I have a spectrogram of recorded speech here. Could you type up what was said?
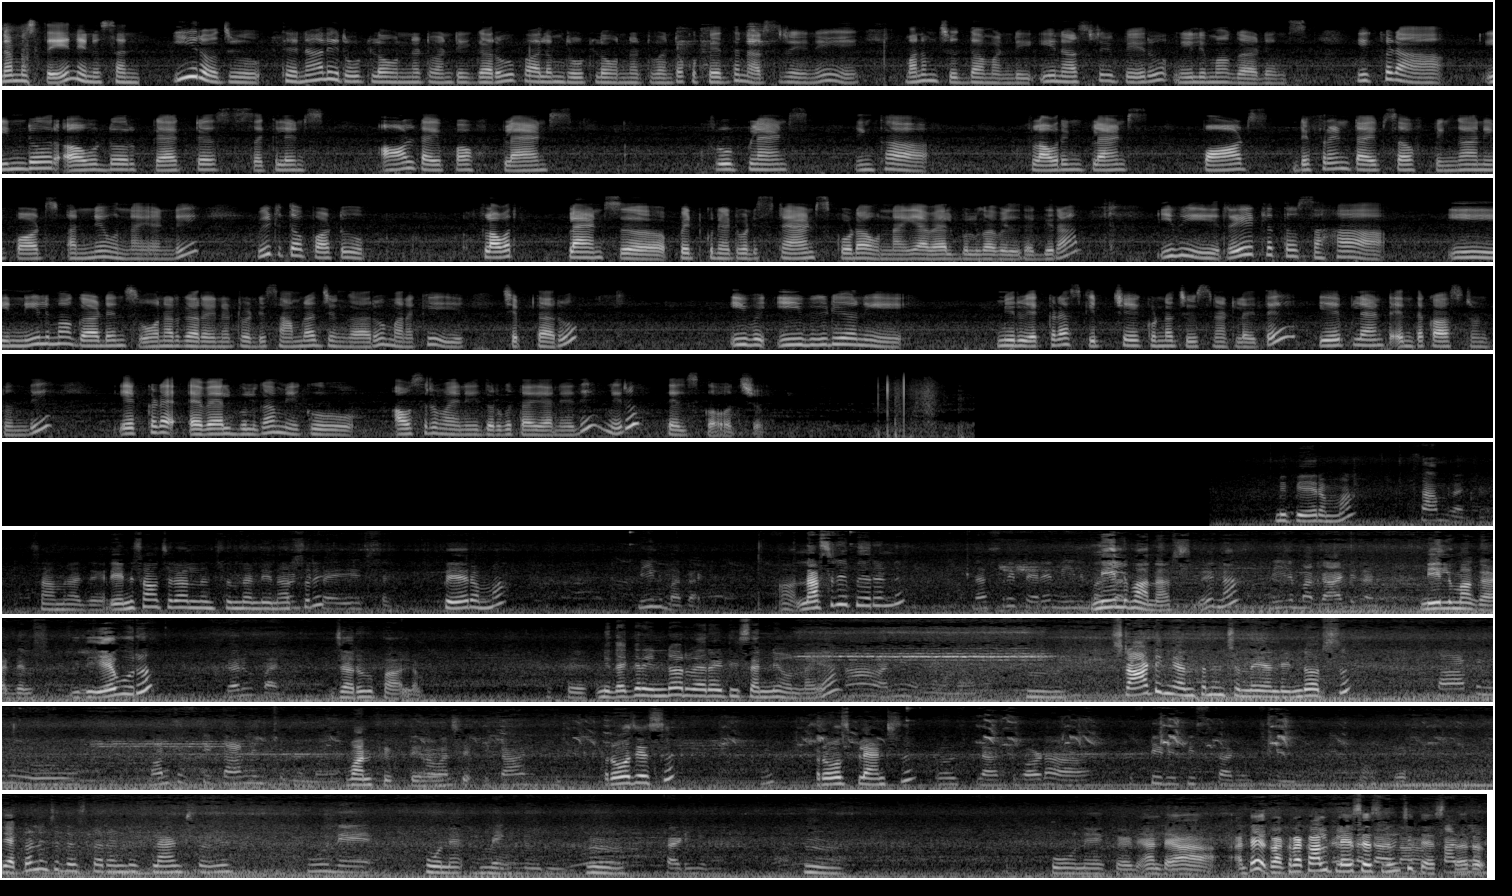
నమస్తే నేను సన్ ఈరోజు తెనాలి రూట్లో ఉన్నటువంటి గరువుపాలెం రూట్లో ఉన్నటువంటి ఒక పెద్ద నర్సరీని మనం చూద్దామండి. ఈ నర్సరీ పేరు నీలిమా గార్డెన్స్. ఇక్కడ indoor outdoor cactus succulents all type of plants fruit plants ఇంకా flowering plants pots different types of పింగాణి pots అన్నీ ఉన్నాయండి. వీటితో పాటు ఫ్లవర్ ప్లాంట్స్ పెట్టుకునేటువంటి స్టాండ్స్ కూడా ఉన్నాయి అవైలబుల్గా వీళ్ళ దగ్గర. ఇవి రేట్లతో సహా ఈ నీలిమా గార్డెన్స్ ఓనర్ గారైనటువంటి సామ్రాజ్యం గారు మనకి చెప్తారు. ఇవి ఈ వీడియోని మీరు ఎక్కడ స్కిప్ చేయకుండా చూసినట్లయితే ఏ ప్లాంట్ ఎంత కాస్ట్ ఉంటుంది ఎక్కడ అవైలబుల్గా మీకు అవసరమైనవి దొరుకుతాయి అనేది మీరు తెలుసుకోవచ్చు. మీ పేరమ్మా? సామ్రాజ్యం. సామ్రాజ్యం గారు. ఎన్ని సంవత్సరాల నుంచి ఉందండి నర్సరీ? పేరు పేరమ్మా? నీలిమ నర్సరీ పేరండి? నర్సరీ పేరే నీలిమ నీలిమా నర్సరీనా? నీలిమ గార్డెన్ నీలిమా గార్డెన్స్ ఇది ఏ ఊరు? గరువుపాలి జరుగుపాలెం. ఓకే. మీ దగ్గర ఇండోర్ వెరైటీస్ అన్నీ ఉన్నాయా. స్టార్టింగ్ ఎంత నుంచి ఉన్నాయండి ఇండోర్స్? స్టార్టింగ్ వన్ ఫిఫ్టీ నుంచి వన్ ఫిఫ్టీ నుంచి. Roses? Rose plants rose plant కూడా ఫిఫ్టీ రూపీస్ కాడ నుంచి ఎక్కడి నుంచి తెస్తారండి ప్లాంట్స్ అవి? పూణే. పూణే. బెంగళూరు. మ్మ్. కడియం మ్మ్. పూణే కడి అంటే అంటే రకరకాల ప్లేసెస్ నుంచి తెస్తారు.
